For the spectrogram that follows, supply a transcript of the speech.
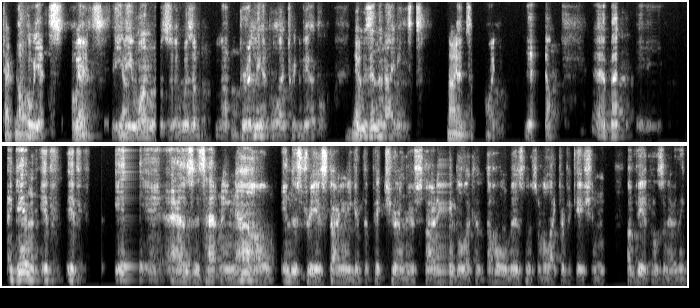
technology. Oh yes, oh yes. The EV1 yeah. was was a, a, brilliant electric vehicle. Yeah. It was in the 90s. 90s. point. Yeah, uh, but again, if if it, as is happening now, industry is starting to get the picture and they're starting to look at the whole business of electrification of vehicles and everything.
